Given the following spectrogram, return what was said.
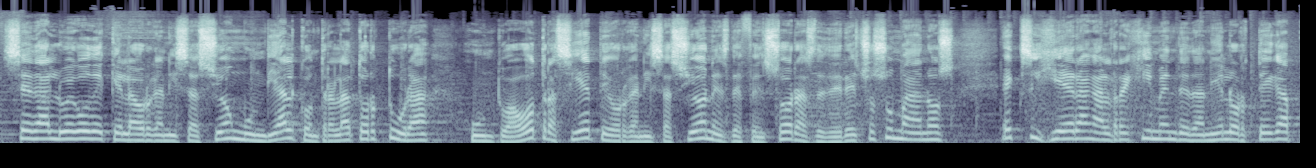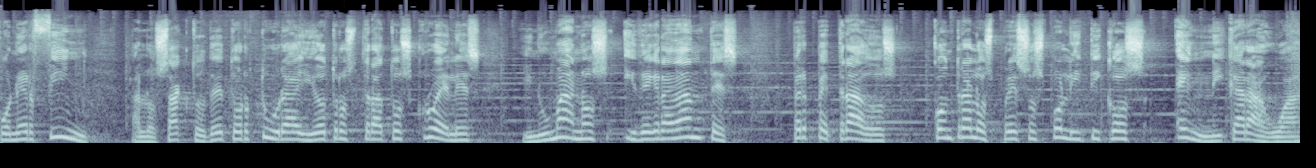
se da luego de que la Organización Mundial contra la Tortura, junto a otras siete organizaciones defensoras de derechos humanos, exigieran al régimen de Daniel Ortega poner fin a los actos de tortura y otros tratos crueles, inhumanos y degradantes perpetrados contra los presos políticos en Nicaragua.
